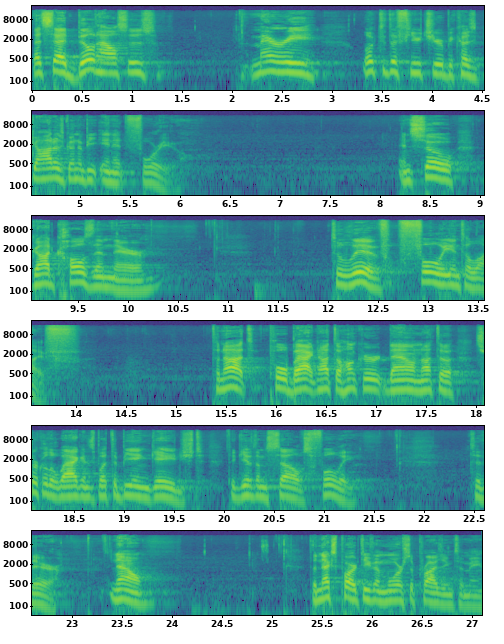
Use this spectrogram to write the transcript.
that said, Build houses, marry, look to the future because God is going to be in it for you. And so God calls them there to live fully into life. To not pull back, not to hunker down, not to circle the wagons, but to be engaged, to give themselves fully to there. Now, the next part's even more surprising to me.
